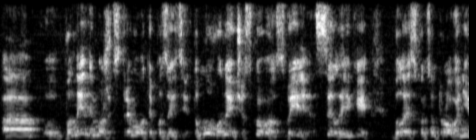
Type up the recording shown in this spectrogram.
А, Вони не можуть стримувати позиції, тому вони частково свої сили, які були сконцентровані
